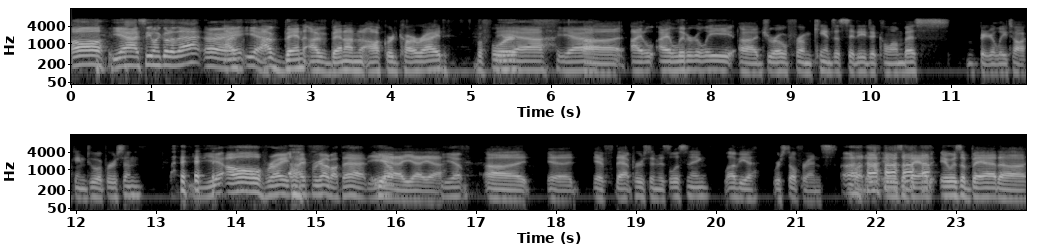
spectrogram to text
Oh, yeah. So you want to go to that? All right. I've, yeah. I've been I've been on an awkward car ride before. yeah. Yeah. Uh, I I literally uh, drove from Kansas City to Columbus, barely talking to a person. yeah. Oh, right. I forgot about that. Yep. Yeah, yeah, yeah. Yep. Uh, uh, if that person is listening, love you. We're still friends. But it, it was a bad. It was a bad. Uh,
